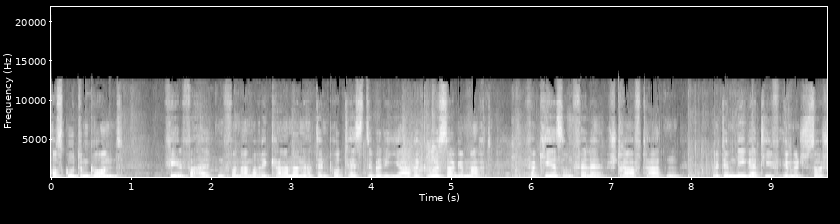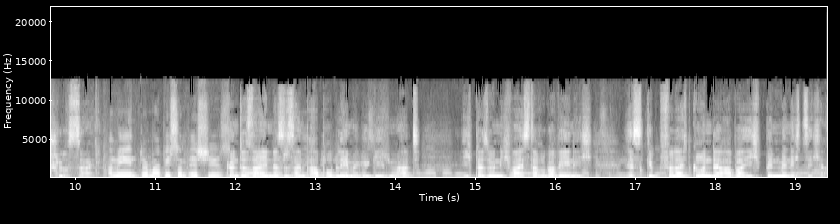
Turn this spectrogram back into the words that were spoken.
Aus gutem Grund. Fehlverhalten von Amerikanern hat den Protest über die Jahre größer gemacht. Verkehrsunfälle, Straftaten. Mit dem Negativ-Image soll Schluss sein. Könnte sein, dass es ein paar Probleme gegeben hat. Ich persönlich weiß darüber wenig. Es gibt vielleicht Gründe, aber ich bin mir nicht sicher.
